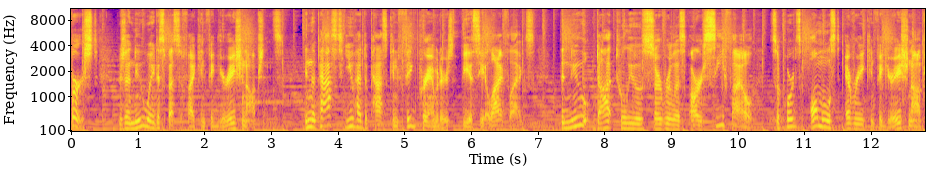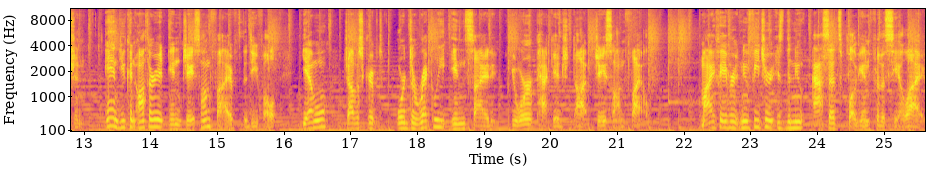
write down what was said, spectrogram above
First, there's a new way to specify configuration options. In the past, you had to pass config parameters via CLI flags. The new .twilio serverless RC file supports almost every configuration option, and you can author it in JSON 5, the default, YAML, JavaScript, or directly inside your package.json file. My favorite new feature is the new Assets plugin for the CLI.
